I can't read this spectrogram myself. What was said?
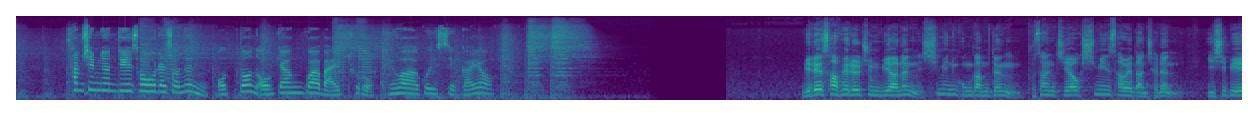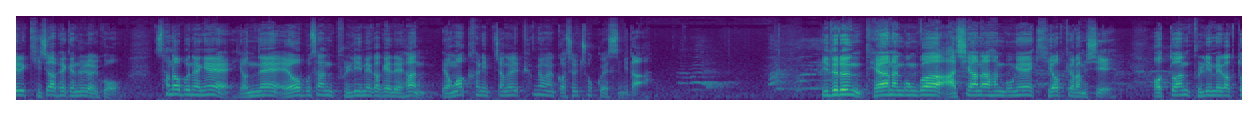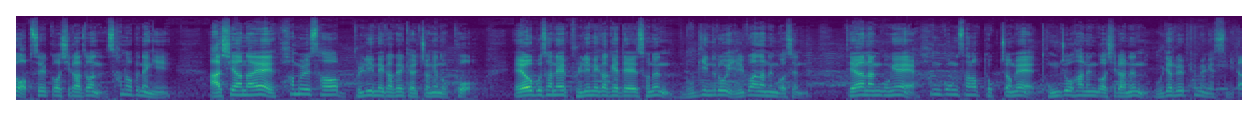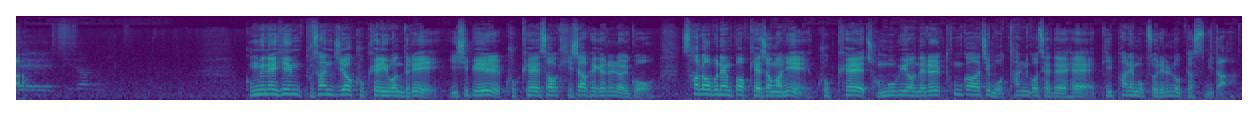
30년 뒤 서울에서는 어떤 억양과 말투로 대화하고 있을까요? 미래 사회를 준비하는 시민 공감 등 부산 지역 시민 사회 단체는 22일 기자회견을 열고 산업은행의 연내 에어부산 분리 매각에 대한 명확한 입장을 표명할 것을 촉구했습니다. 이들은 대한항공과 아시아나항공의 기업 결함 시 어떠한 분리 매각도 없을 것이라던 산업은행이 아시아나의 화물 사업 분리 매각을 결정해 놓고 에어부산의 분리 매각에 대해서는 묵인으로 일관하는 것은 대한항공의 항공산업 독점에 동조하는 것이라는 우려를 표명했습니다. 국민의힘 부산 지역 국회의원들이 22일 국회에서 기자회견을 열고 산업은행법 개정안이 국회 정무위원회를 통과하지 못한 것에 대해 비판의 목소리를 높였습니다.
